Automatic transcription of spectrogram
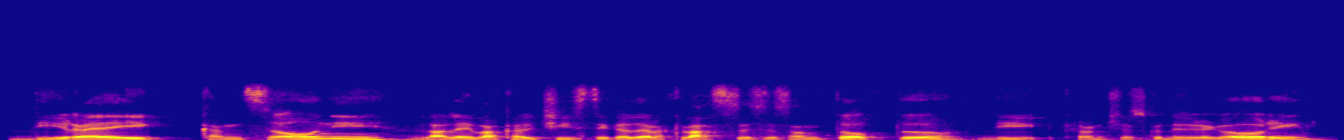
direi canzoni, La leva calcistica della classe 68 di Francesco De Gregori.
